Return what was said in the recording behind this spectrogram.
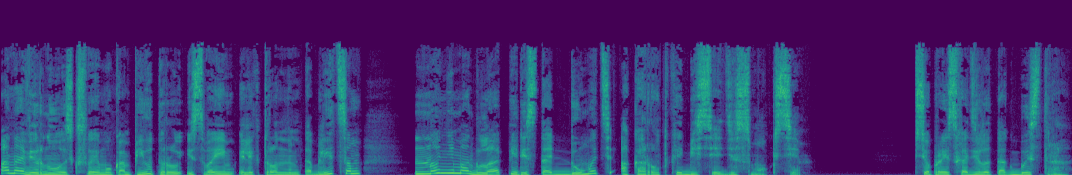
Она вернулась к своему компьютеру и своим электронным таблицам, но не могла перестать думать о короткой беседе с Мокси. Все происходило так быстро,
